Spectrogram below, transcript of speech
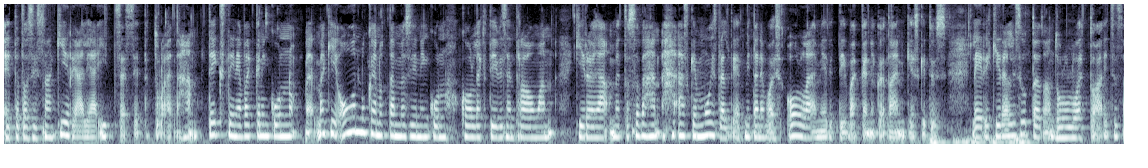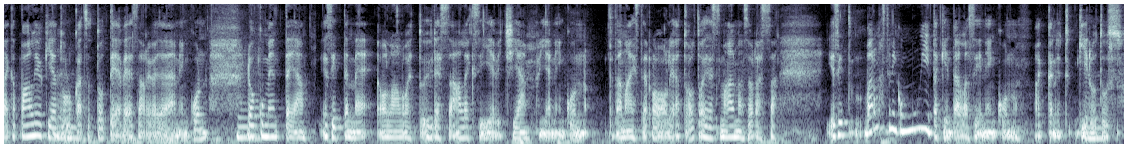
että tosissaan kirja kirjailija itse sitten tulee tähän tekstiin. Ja vaikka niin kun, mäkin olen lukenut tämmöisiä niin kun kollektiivisen trauman kirjoja, me tuossa vähän äsken muisteltiin, että mitä ne vois olla ja mietittiin vaikka niin jotain keskitysleirikirjallisuutta, jota on tullut luettua itse asiassa aika paljonkin ja tullut mm. katsottua TV-sarjoja ja niin kun mm. dokumentteja. Ja sitten me ollaan luettu yhdessä Aleksijevicia ja niin kun tätä naisten roolia tuolla toisessa maailmansodassa. Ja sitten varmasti niin muitakin tällaisia, niin kuin vaikka nyt kidutus,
